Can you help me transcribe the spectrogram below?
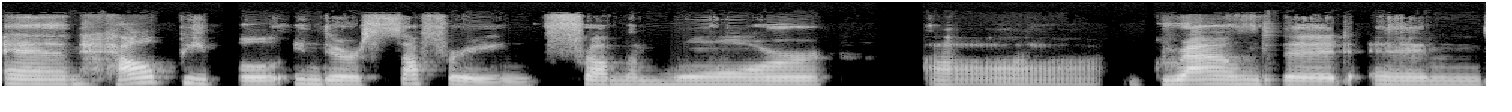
and help people in their suffering from a more uh, grounded and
